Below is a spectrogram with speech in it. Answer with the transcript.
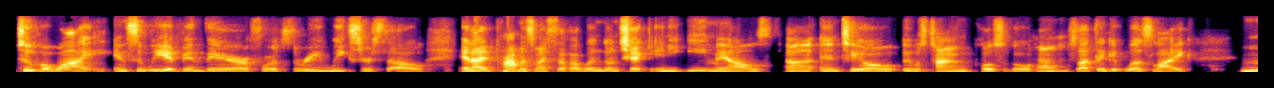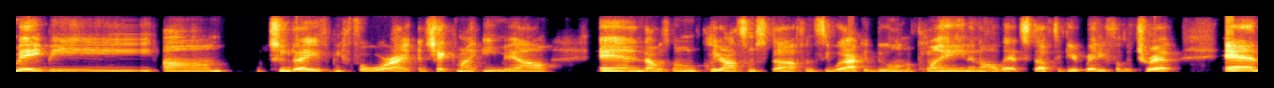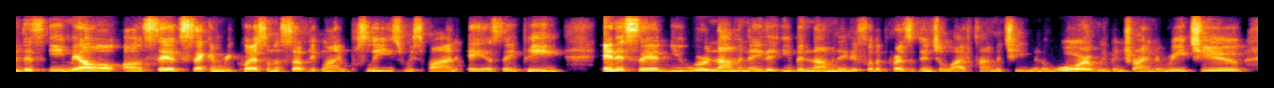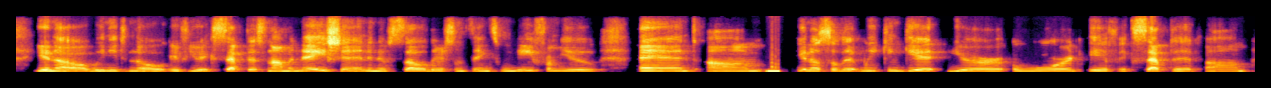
to Hawaii. And so we had been there for three weeks or so. And I promised myself I wasn't going to check any emails uh, until it was time close to go home. So I think it was like maybe um, two days before I checked my email and I was going to clear out some stuff and see what I could do on the plane and all that stuff to get ready for the trip. And this email uh, said second request on the subject line, please respond ASAP. And it said, You were nominated, you've been nominated for the Presidential Lifetime Achievement Award. We've been trying to reach you. You know, we need to know if you accept this nomination. And if so, there's some things we need from you. And, um, you know, so that we can get your award if accepted. Um,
